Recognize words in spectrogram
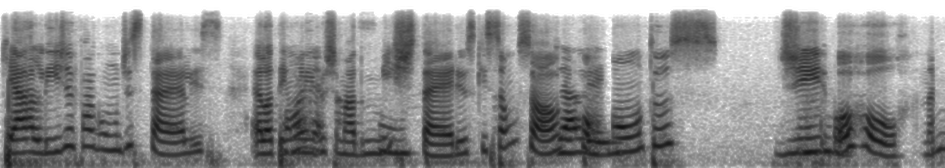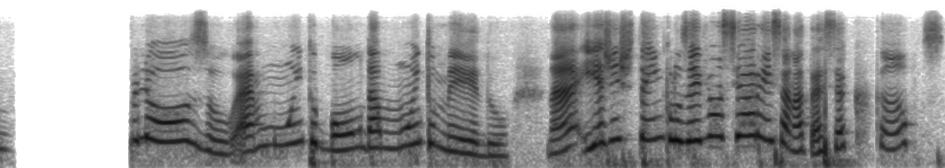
que é a Lígia Fagundes Teles. Ela tem Olha, um livro chamado sim. Mistérios, que são só Já contos de horror, né? Maravilhoso, é muito bom, dá muito medo, né? E a gente tem, inclusive, uma cearense, a Tércia Campos,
